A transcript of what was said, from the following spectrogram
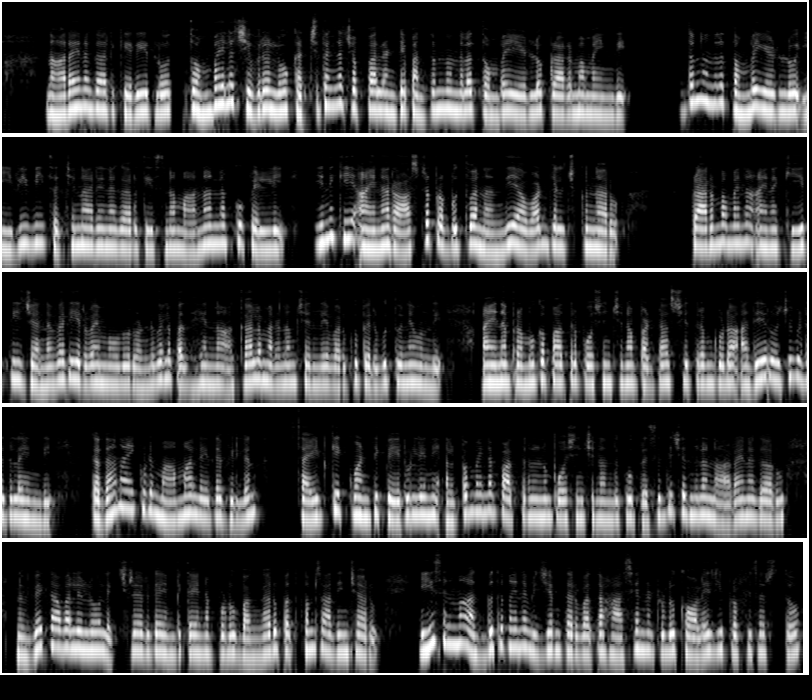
నారాయణ గారి కెరీర్లో తొంభైల చివరలో ఖచ్చితంగా చెప్పాలంటే పంతొమ్మిది వందల తొంభై ఏడులో ప్రారంభమైంది. పంతొమ్మిది వందల తొంభై ఏడులో ఈవీవి సత్యనారాయణ గారు తీసిన మా నాన్నకు పెళ్ళి దీనికి ఆయన రాష్ట్ర ప్రభుత్వ నంది అవార్డు గెలుచుకున్నారు. ప్రారంభమైన ఆయన కీర్తి జనవరి ఇరవై మూడు రెండు వేల పదిహేను అకాల మరణం చెందే వరకు పెరుగుతూనే ఉంది. ఆయన ప్రముఖ పాత్ర పోషించిన పట్టాస్ చిత్రం కూడా అదే రోజు విడుదలైంది. కథానాయకుడి మామ లేదా విలన్ సైడ్ కిక్ వంటి పేరు లేని అల్పమైన పాత్రలను పోషించినందుకు ప్రసిద్ధి చెందిన నారాయణ గారు నువ్వే కావాలిలో లెక్చరర్గా ఎంపికైనప్పుడు బంగారు పథకం సాధించారు. ఈ సినిమా అద్భుతమైన విజయం తర్వాత హాస్య నటుడు కాలేజీ ప్రొఫెసర్స్తో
